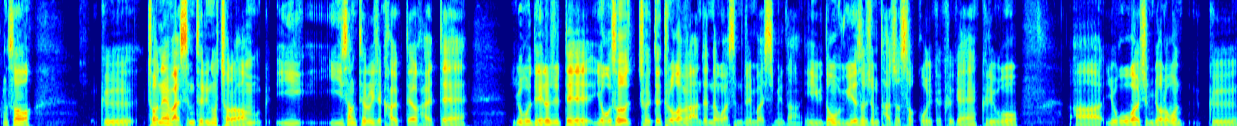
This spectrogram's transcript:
그래서 그 전에 말씀드린 것처럼 이, 이 상태로 이제 가격대가 갈 때 요거 내려줄 때 여기서 절대 들어가면 안 된다고 말씀드린 바 있습니다. 이 너무 위에서 좀 다졌었고 이렇게 크게 그리고 아 요거가 지금 여러 번 그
